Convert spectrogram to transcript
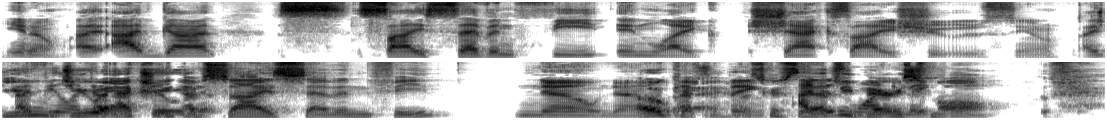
you know, I, I've got s- size seven feet in like Shaq size shoes. You know, I, Do you, do feel you actually have it. size seven feet? No, no. okay, that's the I was say I that'd be very make- small.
